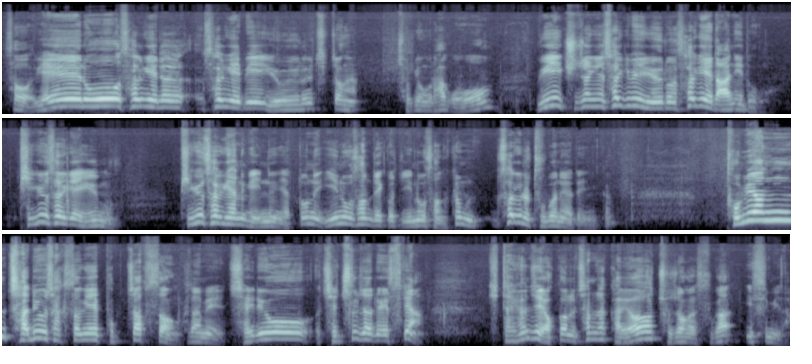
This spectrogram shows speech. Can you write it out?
그래서 예로 설계를 설계비 요율을 측정 적용을 하고 위에 규정의 설계비 요율은 설계의 난이도, 비교 설계 의무, 비교 설계하는 게 있느냐 또는 2노선도 있고 2노선 그럼 설계를 두 번 해야 되니까 도면 자료 작성의 복잡성, 그 다음에 재료 제출 자료의 수량, 기타 현재 여건을 참작하여 조정할 수가 있습니다.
